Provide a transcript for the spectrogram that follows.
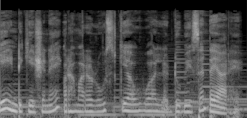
ये इंडिकेशन है और हमारा रोस्ट किया हुआ लड्डू बेसन तैयार है।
